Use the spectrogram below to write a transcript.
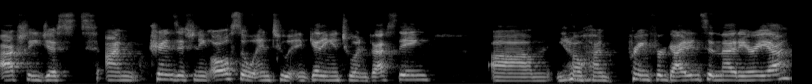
actually just i'm transitioning also into and getting into investing. Um, you know i'm praying for guidance in that area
